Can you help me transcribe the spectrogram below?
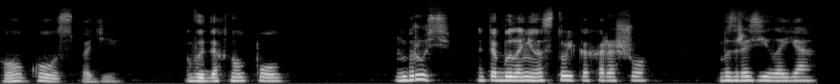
«О, Господи!» — выдохнул Пол. «Брось, это было не настолько хорошо», — возразила я.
